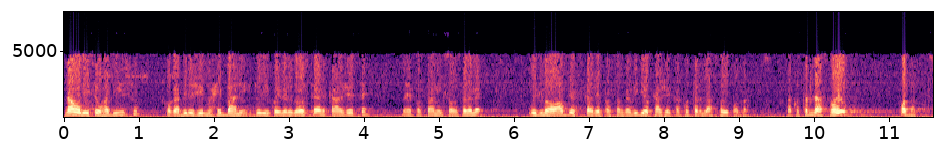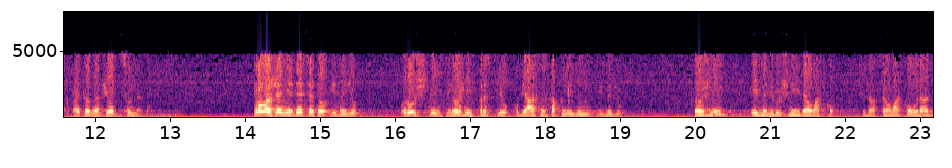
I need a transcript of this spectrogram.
Navodi se u hadisu koga bilježi Ibn Hibban i drugi koji je vjerodostojan kaže se da je poslanik sa osvrame uzimao abdest, kaže, pa sam ga vidio, kaže, kako trlja svoju podlaticu. Kako trlja svoju podlaticu. Pa je to znači od sunnete. Prolaženje deseto između ručnih i nožnih prstiju. Objasnimo kako je između nožnih, između ručnih ide ovako. Znači da se ovako uradi.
